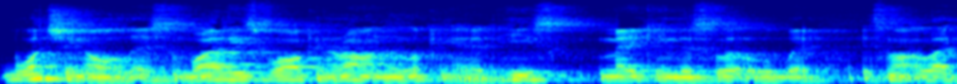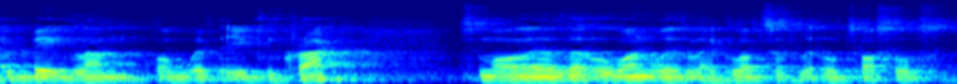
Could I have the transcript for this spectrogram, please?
watching all this, and while he's walking around and looking at it, he's making this little whip. It's not like a big long whip that you can crack. It's more a little one with like lots of little tassels.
